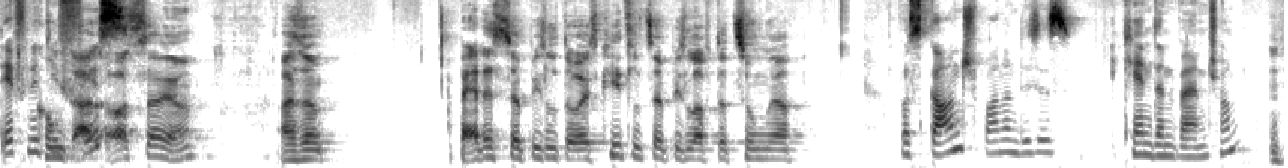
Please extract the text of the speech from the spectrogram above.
Definitiv kommt auch Fiss. raus, ja. Also, beides so ein bisschen da, es kitzelt so ein bisschen auf der Zunge. Was ganz spannend ist, ist, ich kenne den Wein schon. Mhm.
